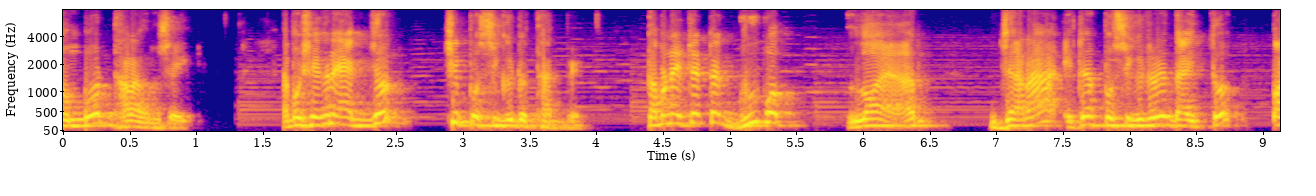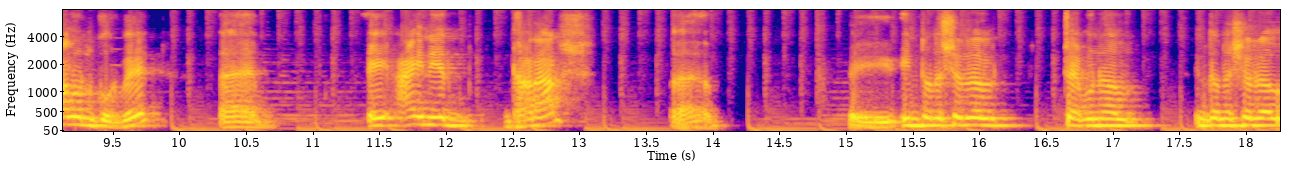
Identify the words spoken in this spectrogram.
নম্বর ধারা অনুযায়ী। এবং সেখানে একজন চিফ প্রসিকিউটর থাকবে। তার মানে এটা একটা গ্রুপ অফ লয়ার যারা এটা প্রসিকিউটরের দায়িত্ব পালন করবে। এই আইনের ধারার এই ইন্টারন্যাশনাল ট্রাইব্যুনাল ইন্টারন্যাশনাল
